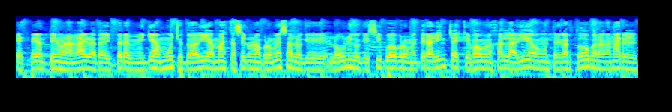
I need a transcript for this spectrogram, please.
Esteban tiene una larga trayectoria. Me queda mucho todavía más que hacer una promesa. Lo que lo único que sí puedo prometer al hincha es que vamos a dejar la vida, vamos a entregar todo para ganar el,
